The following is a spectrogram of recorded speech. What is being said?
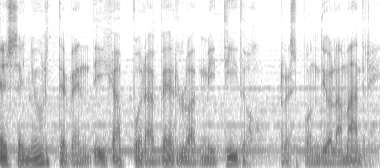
El Señor te bendiga por haberlo admitido, respondió la madre.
